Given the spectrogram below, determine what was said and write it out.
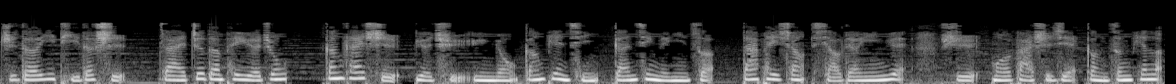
值得一提的是，在这段配乐中，刚开始乐曲运用钢片琴干净的音色。搭配上小调音乐，使魔法世界更增添了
